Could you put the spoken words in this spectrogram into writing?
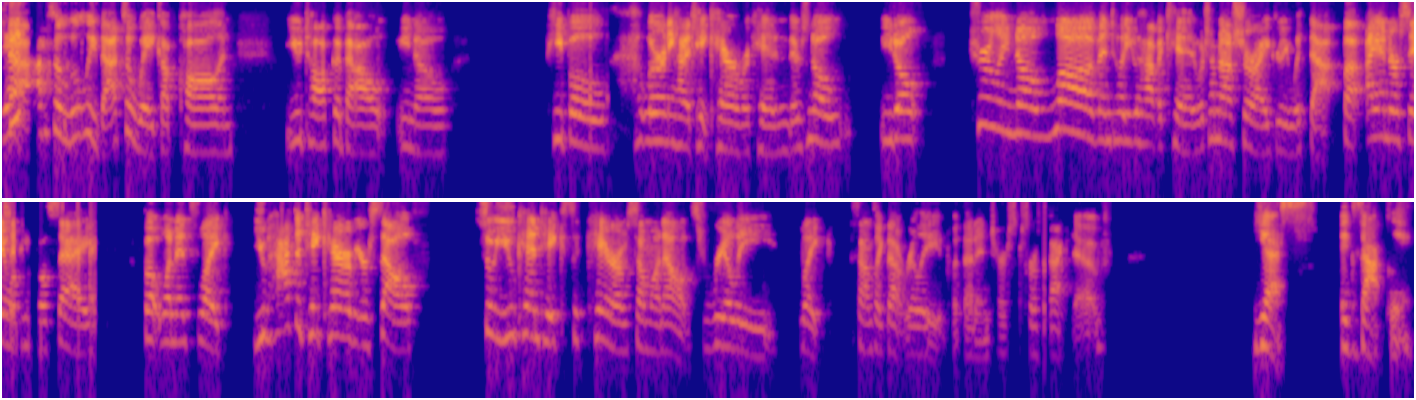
Yeah absolutely. That's a wake up call. And you talk about you know people learning how to take care of a kid and there's no you don't truly know love until you have a kid which i'm not sure i agree with that but i understand what people say. But when it's like you have to take care of yourself so you can take care of someone else really like sounds like that really put that into perspective. Yes exactly.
